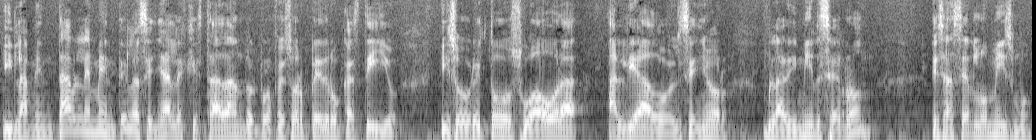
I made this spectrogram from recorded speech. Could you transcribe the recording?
Y lamentablemente las señales que está dando el profesor Pedro Castillo y sobre todo su ahora aliado, el señor Vladimir Cerrón, es hacer lo mismo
